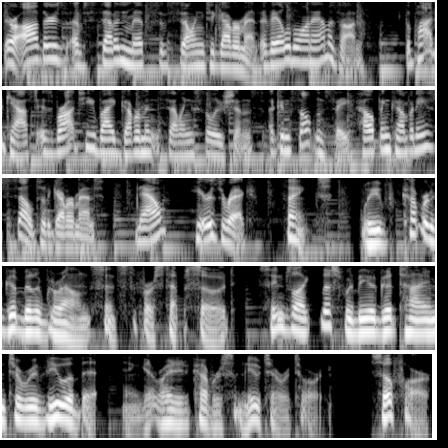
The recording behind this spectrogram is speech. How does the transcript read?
They're authors of Seven Myths of Selling to Government, available on Amazon. The podcast is brought to you by Government Selling Solutions, a consultancy helping companies sell to the government. Now, here's Rick. Thanks. We've covered a good bit of ground since the first episode. Seems like this would be a good time to review a bit and get ready to cover some new territory. So far,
